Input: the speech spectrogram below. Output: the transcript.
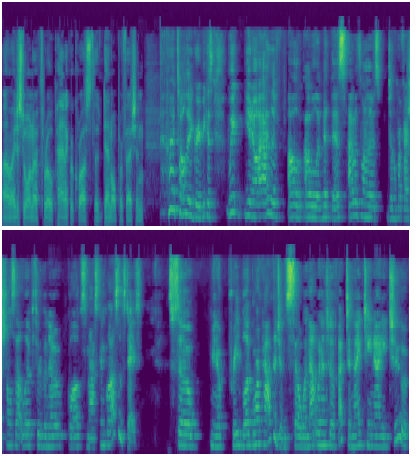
Um, I just don't want to throw panic across the dental profession. I totally agree because we, you know, I live, I'll, I will admit this. I was one of those dental professionals that lived through the no gloves, mask, and glasses days. So, you know, pre bloodborne pathogens. So when that went into effect in 1992,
